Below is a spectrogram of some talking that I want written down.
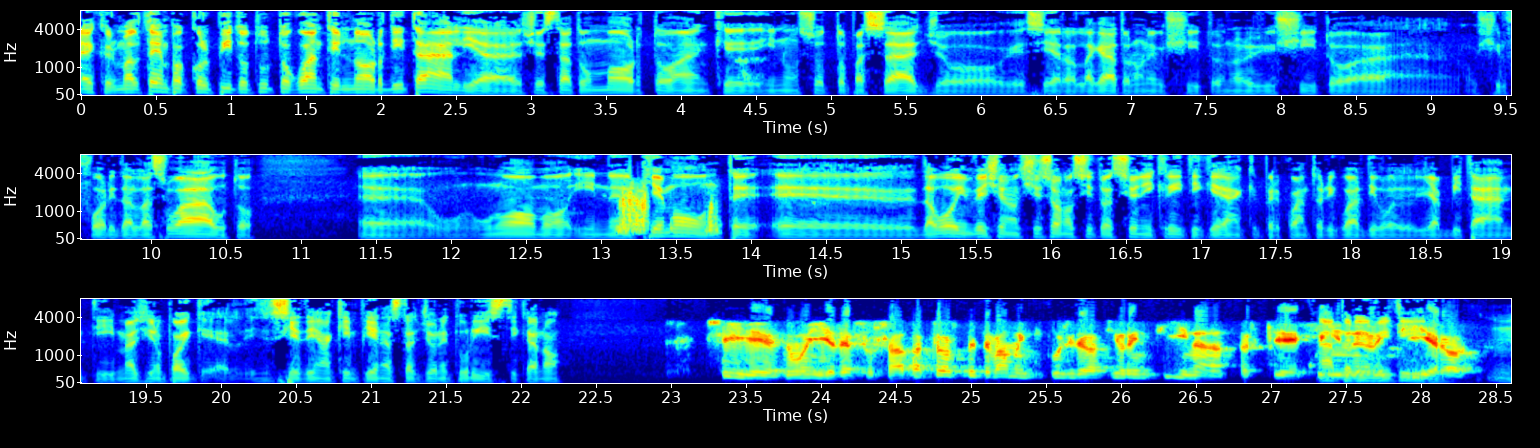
Ecco, il maltempo ha colpito tutto quanto il nord Italia, c'è stato un morto anche in un sottopassaggio che si era allagato, non è, uscito, non è riuscito a uscire fuori dalla sua auto, eh, un, un, uomo in Piemonte, eh, da voi invece non ci sono situazioni critiche anche per quanto riguarda gli abitanti, immagino poi che siete anche in piena stagione turistica, no? Sì, noi adesso sabato aspettavamo i tifosi della Fiorentina perché qui ah, per nel ritiro. Mm,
